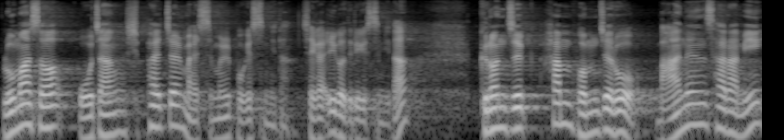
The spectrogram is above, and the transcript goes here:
로마서 5장 18절 말씀을 보겠습니다. 제가 읽어 드리겠습니다. 그런즉 한 범죄로 많은 사람이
